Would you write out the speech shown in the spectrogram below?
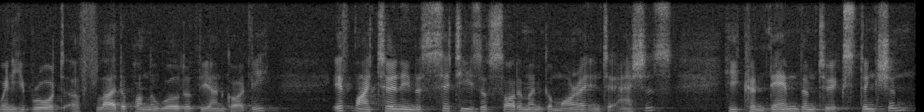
when he brought a flood upon the world of the ungodly, if by turning the cities of Sodom and Gomorrah into ashes, he condemned them to extinction,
